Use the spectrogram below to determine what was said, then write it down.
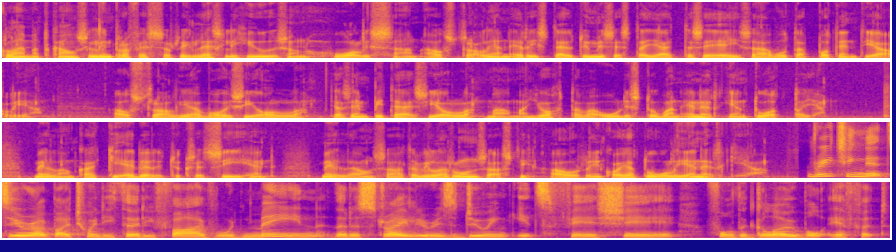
Climate Councilin professori Leslie Hughes on huolissaan Australian eristäytymisestä ja että se ei saavuta potentiaalia. Australia voisi olla ja sen pitäisi olla maailman johtava uudistuvan energian tuottaja. Meillä on kaikki edellytykset siihen. Meillä on saatavilla runsaasti aurinko- ja tuulienergiaa. Reaching net zero by 2035 would mean that Australia is doing its fair share for the global effort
